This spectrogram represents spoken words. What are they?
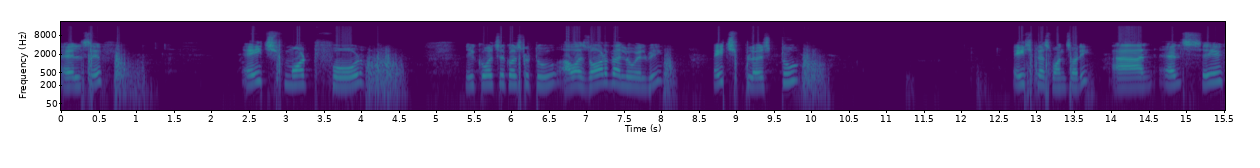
else if h mod 4 equals to equals to 2 our XOR value will be h plus 2 h plus 1 sorry. And else if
